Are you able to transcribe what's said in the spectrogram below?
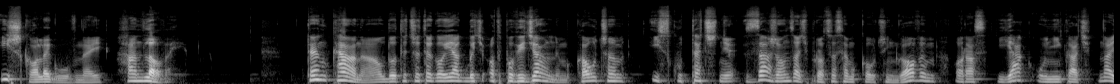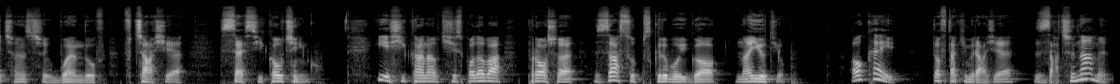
i Szkole Głównej Handlowej. Ten kanał dotyczy tego, jak być odpowiedzialnym coachem i skutecznie zarządzać procesem coachingowym oraz jak unikać najczęstszych błędów w czasie sesji coachingu. Jeśli kanał Ci się spodoba, proszę zasubskrybuj go na YouTube. Ok, to w takim razie zaczynamy.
